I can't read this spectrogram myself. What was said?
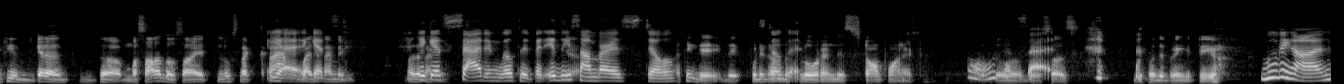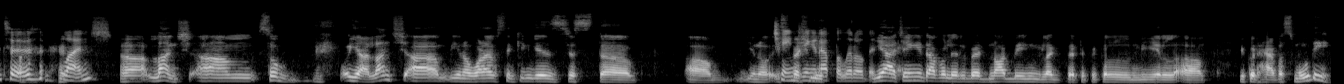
if you get a the masala dosa it looks like crap Yeah, it by the gets- time it by the it time gets sad and wilted, but idli Yeah. sambar is still. I think they, they put it on the good. floor and they stomp on it. Oh, the that's sad. before they bring it to you. Moving on to lunch. Uh, lunch. Um, so yeah, lunch. Um, you know what I was thinking is just uh, um, you know Changing it up a little bit. Yeah, today. changing it up a little bit, not being like the typical meal. Uh, you could have a smoothie.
